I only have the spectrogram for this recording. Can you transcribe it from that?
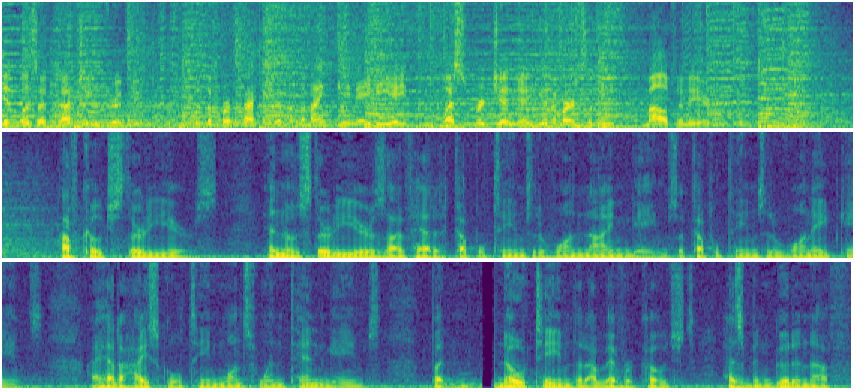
It was a touching tribute to the perfection of the 1988 West Virginia University Mountaineers. I've coached 30 years. In those 30 years, I've had a couple teams that have won nine games, a couple teams that have won eight games. I had a high school team once win 10 games, but no team that I've ever coached has been good enough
